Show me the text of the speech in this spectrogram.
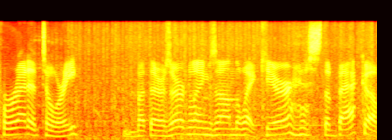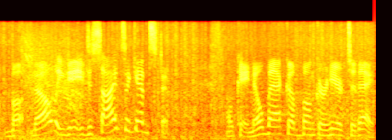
predatory. But there's Zerglings on the way. Cure is the backup, but no, he, he decides against it. Okay, no backup bunker here today.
